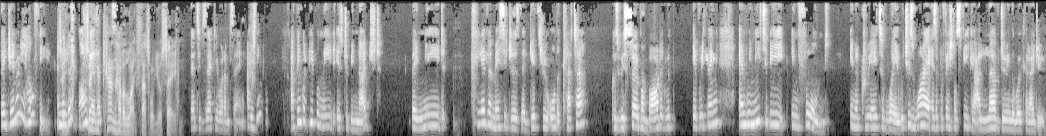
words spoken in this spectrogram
they're generally healthy and so they live longer. So you can have a life. That's what you're saying. That's exactly what I'm saying. I think I think what people need is to be nudged. They need clever messages that get through all the clutter because we're so bombarded with everything. And we need to be informed in a creative way, which is why as a professional speaker, I love doing the work that I do.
